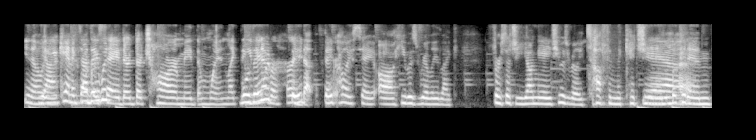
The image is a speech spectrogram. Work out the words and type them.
you know, Yeah. you can't exactly they would- say their their charm made them win. Like Well, they never would- heard that before. They'd probably say, "Oh, he was really like for such a young age, he was really tough in the kitchen. And look at him,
